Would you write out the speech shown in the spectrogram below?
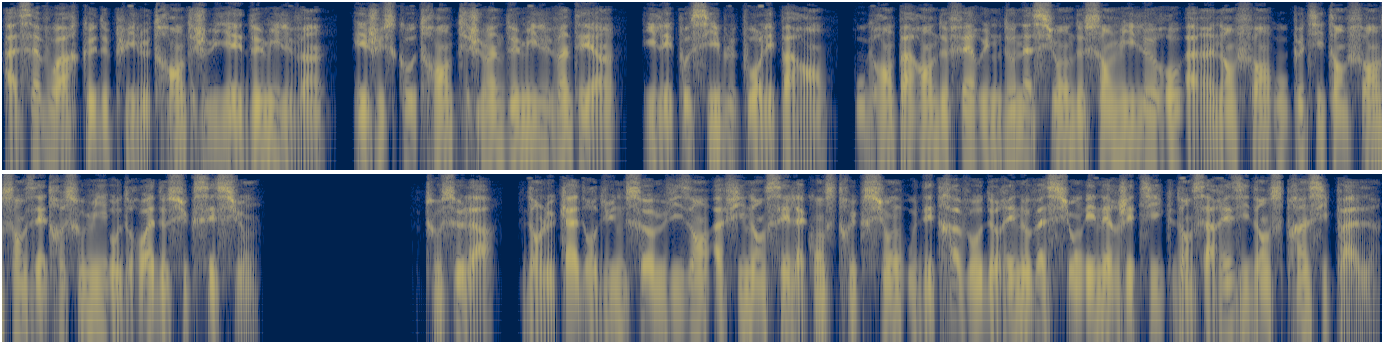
À savoir que depuis le 30 juillet 2020, et jusqu'au 30 juin 2021, il est possible pour les parents, ou grands-parents de faire une donation de 100 000 euros à un enfant ou petit-enfant sans être soumis aux droits de succession. Tout cela, dans le cadre d'une somme visant à financer la construction ou des travaux de rénovation énergétique dans sa résidence principale.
